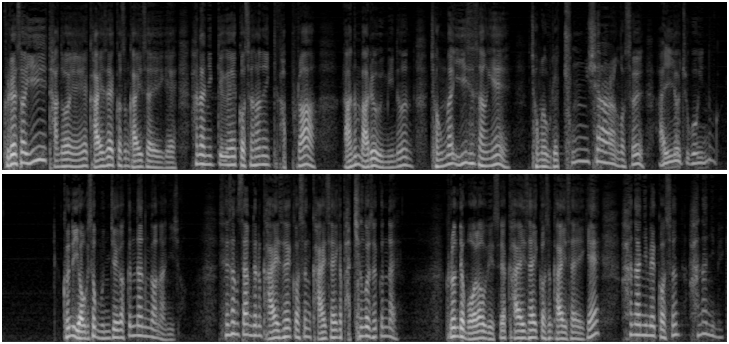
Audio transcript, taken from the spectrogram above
그래서 이 단어에 가이사의 것은 가이사에게 하나님께 것은 하나님께 갚으라 라는 말의 의미는 정말 이 세상에 정말 우리가 충실하라는 것을 알려주고 있는 거예요. 그런데 여기서 문제가 끝나는 건 아니죠. 세상 사람들은 가이사의 것은 가이사에게 바치는 것을 끝나요. 그런데 뭐라고 돼 있어요? 가이사의 것은 가이사에게, 하나님의 것은 하나님에게.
